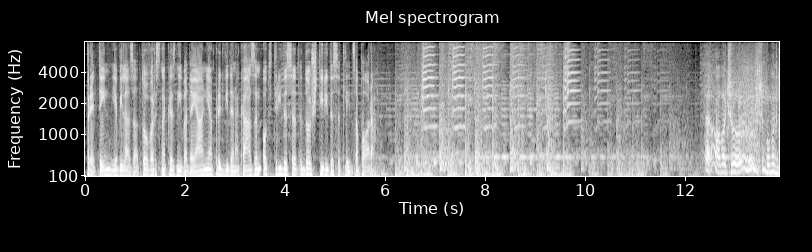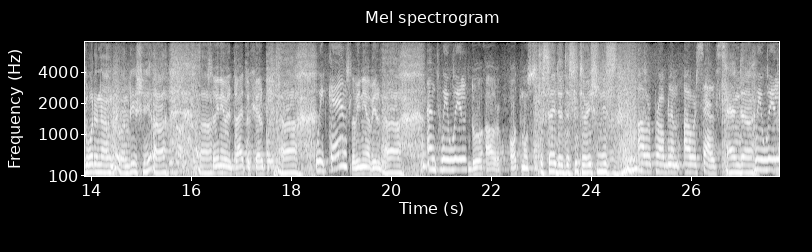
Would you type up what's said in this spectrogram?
Predtem je bila za to vrstna kazniva dejanja predvidena kazen od 30 do 40 let zapora. Oba, če, če bom odgovoril na angliški. Slovenija will try to help. We can Slovenija will and we will do our utmost To say that the situation is our problem ourselves. and uh, We will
